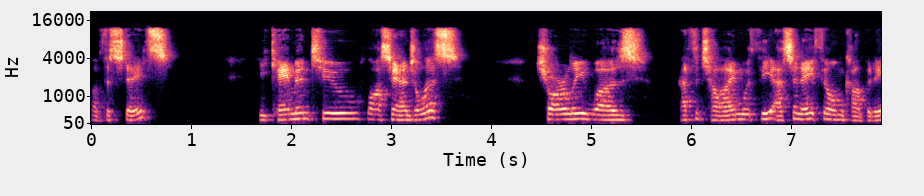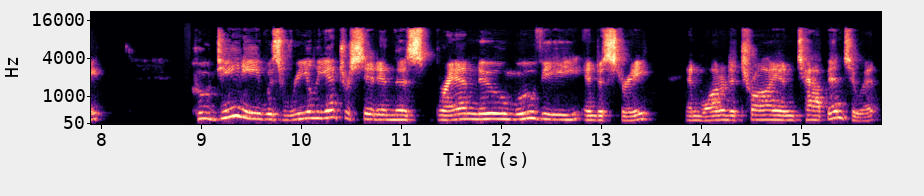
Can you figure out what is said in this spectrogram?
of the States. He came into Los Angeles. Charlie was at the time with the Essanay Film Company. Houdini was really interested in this brand new movie industry and wanted to try and tap into it.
